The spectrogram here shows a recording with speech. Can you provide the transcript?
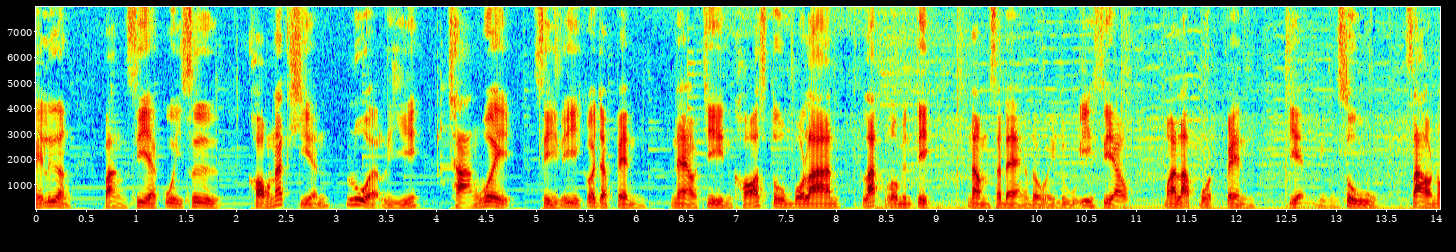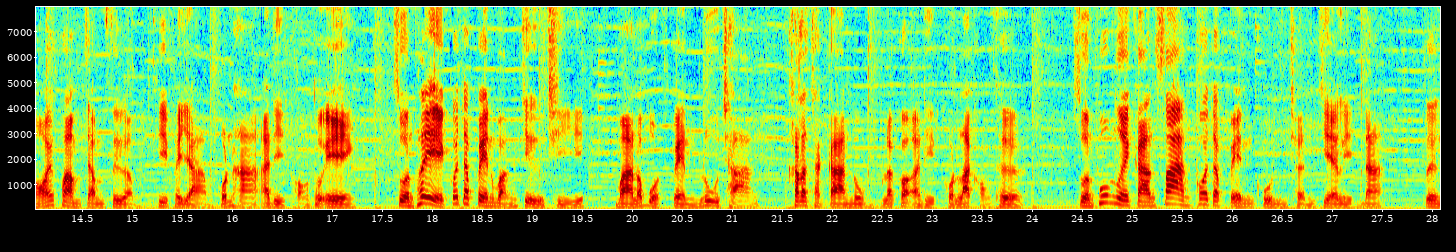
ต์เรื่องปังเซี่ยกุ้ยซื่อของนักเขียนลั่วหลีฉางเว่ยซีรีส์ก็จะเป็นแนวจีนคอสตูมโบราณ รักโรแมนติก นำแสดงโดยลูอี้เสี่ยว มารับบทเป็นเจียนหมิงซู สาวน้อยความจำเสื่อมที่พยายามค้นหาอดีตของตัวเอง ส่วนพระเอกก็จะเป็นหวังจือฉี มารับบทเป็นลู่ฉางข้าราชการหนุ่มและก็อดีตคนรักของเธอ ส่วนผู้อำนวยการสร้างก็จะเป็นคุณเฉินเจียหลินนะ ซึ่ง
